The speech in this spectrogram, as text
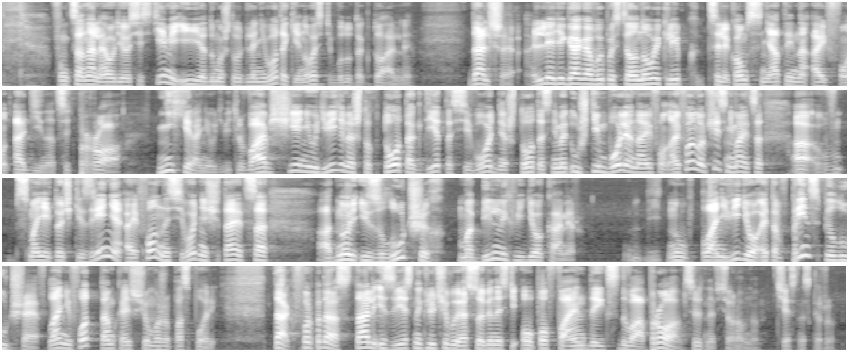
функциональной аудиосистеме, и я думаю, что для него такие новости будут актуальны. Дальше. Леди Гага выпустила новый клип, целиком снятый на iPhone 11 Pro ни хера не удивительно. Вообще не удивительно, что кто-то где-то сегодня что-то снимает, уж тем более на iPhone. iPhone вообще снимается, а, в, с моей точки зрения, iPhone на сегодня считается одной из лучших мобильных видеокамер. Ну, в плане видео это в принципе лучшее. В плане фото там, конечно, еще можно поспорить. Так, в ForPD стали известны ключевые особенности Oppo Find X2 Pro. Абсолютно все равно, честно скажу.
